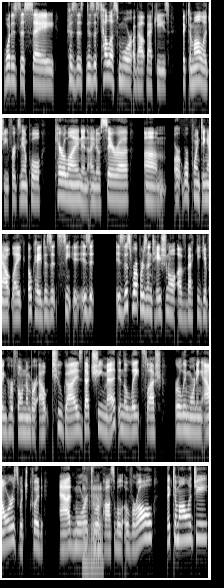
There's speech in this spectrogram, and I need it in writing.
what does this say? Because this, does this tell us more about Becky's victimology? For example, Caroline and I know Sarah um, are were pointing out like, okay, does it see? Is it is this representational of Becky giving her phone number out to guys that she met in the late slash early morning hours, which could add more to her Mhm. possible overall victimology?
